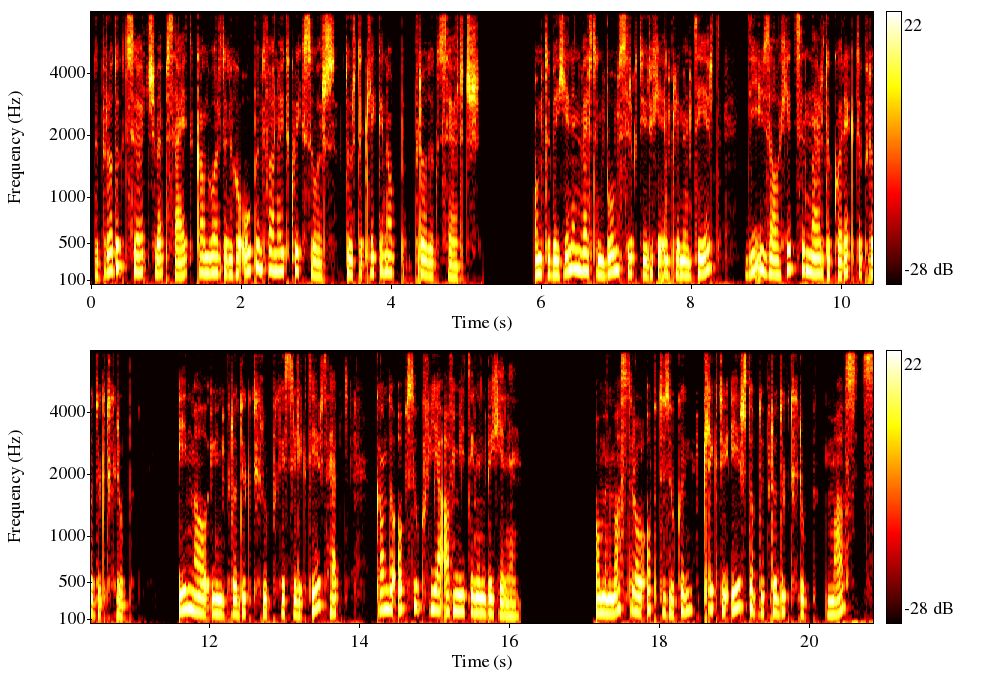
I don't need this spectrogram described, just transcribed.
De Product Search website kan worden geopend vanuit QuickSource door te klikken op Product Search. Om te beginnen werd een boomstructuur geïmplementeerd die u zal gidsen naar de correcte productgroep. Eenmaal u een productgroep geselecteerd hebt, kan de opzoek via afmetingen beginnen. Om een mastrol op te zoeken, klikt u eerst op de productgroep Masts,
